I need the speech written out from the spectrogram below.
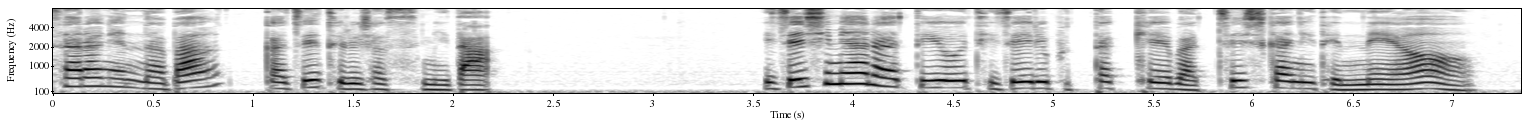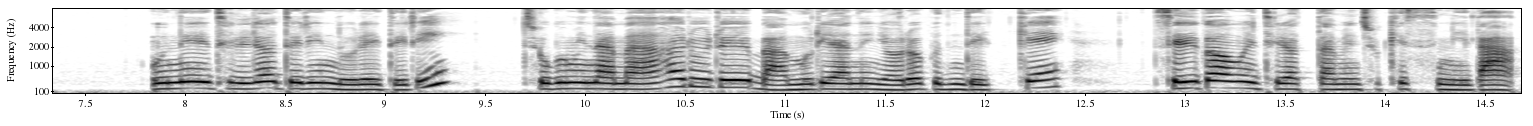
사랑했나봐?까지 들으셨습니다. 이제 심야 라디오 DJ를 부탁해 마칠 시간이 됐네요. 오늘 들려드린 노래들이 조금이나마 하루를 마무리하는 여러분들께 즐거움을 드렸다면 좋겠습니다.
